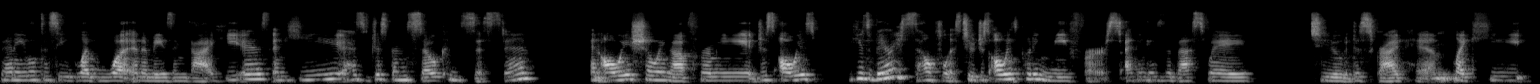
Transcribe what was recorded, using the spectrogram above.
been able to see like what an amazing guy he is. And he has just been so consistent and always showing up for me, just always he's very selfless too, just always putting me first, I think is the best way to describe him. Like he,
